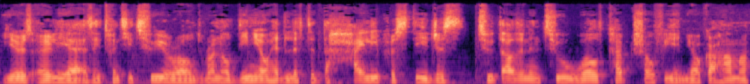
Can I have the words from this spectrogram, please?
Years earlier, as a 22 year old, Ronaldinho had lifted the highly prestigious 2002 World Cup trophy in Yokohama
